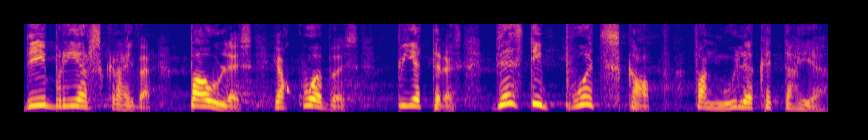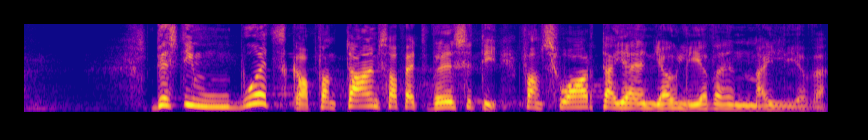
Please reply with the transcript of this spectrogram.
Die Hebreërskrywer, Paulus, Jakobus, Petrus, dis die boodskap van moeilike tye. Dis die boodskap van times of adversity, van swaar tye in jou lewe en my lewe.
